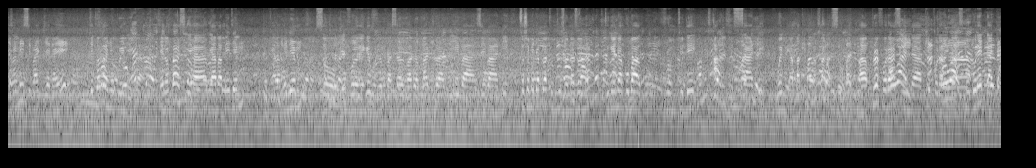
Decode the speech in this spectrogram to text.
bamesi bajja naye tetwaganya okwenyiga eno baasi yababedemu abedemu so followinge buli omu basalvador madrani banze bani social media platforms zonna zonna tugenda kubaako from today up to sunday when we are back in kampala so uh, pray for us and uh, keep following us. Mugule data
